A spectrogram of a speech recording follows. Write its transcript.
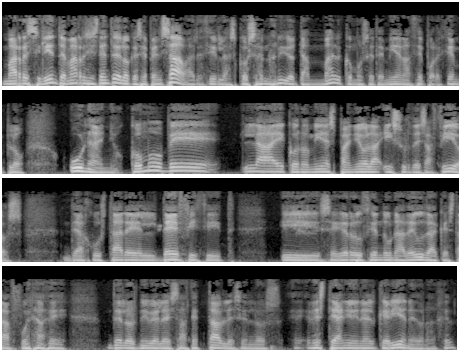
más resiliente, más resistente de lo que se pensaba. Es decir, las cosas no han ido tan mal como se temían hace, por ejemplo, un año. ¿Cómo ve la economía española y sus desafíos de ajustar el déficit y seguir reduciendo una deuda que está fuera de, de los niveles aceptables en, los, en este año y en el que viene, don Ángel?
